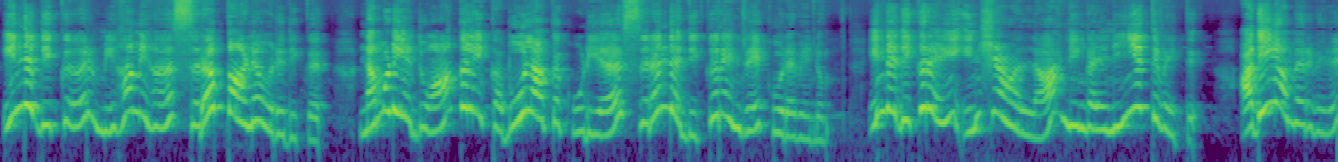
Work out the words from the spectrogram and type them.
இந்த திக்கர் மிக மிக சிறப்பான ஒரு திக்கர். நம்முடைய துவாக்களை கபூலாக்கக்கூடிய சிறந்த திக்கர் என்றே கூற வேண்டும். இந்த திக்கரை இன்ஷா அல்லாஹ் நீங்கள் நீயத்து வைத்து அதே அமர்வில்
